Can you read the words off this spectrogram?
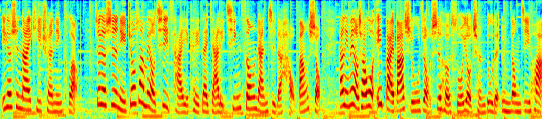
一个是 Nike Training Club。这个是你就算没有器材，也可以在家里轻松燃脂的好帮手。它里面有超过一百八十五种适合所有程度的运动计划，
